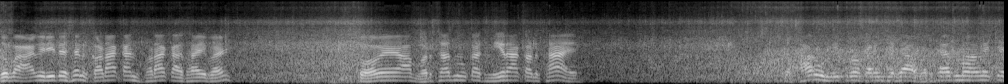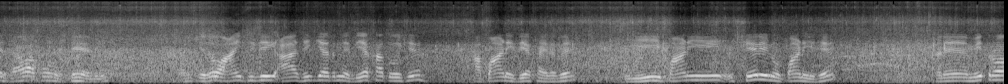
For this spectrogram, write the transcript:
જો ભાઈ આવી રીતે છે ને કડાકા ને ભડાકા થાય ભાઈ. તો હવે આ વરસાદનું કાંઈક નિરાકરણ થાય. તો સારું મિત્રો, કારણ કે આ વરસાદમાં હવે કે જવા પણ છે નહીં. કારણ કે જો અહીંથી જે આ જગ્યા તમને દેખાતું છે આ પાણી દેખાય તમે એ પાણી, શેરીનું પાણી છે. અને મિત્રો,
